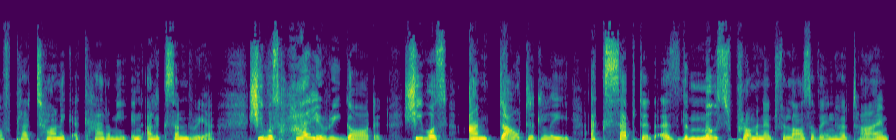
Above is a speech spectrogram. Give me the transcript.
of Platonic Academy in Alexandria. She was highly regarded. She was undoubtedly accepted as the most prominent philosopher in her time,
